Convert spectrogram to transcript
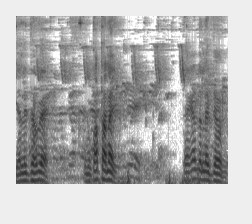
গেলে তো হবে কোনো কথা নাই। টাকা দিলে হবে।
